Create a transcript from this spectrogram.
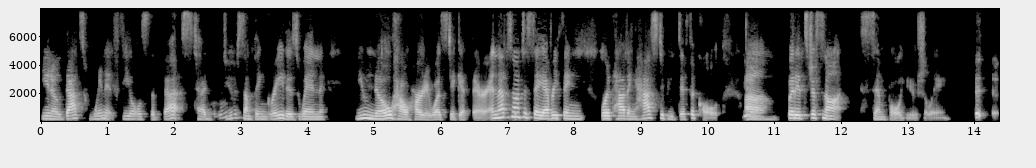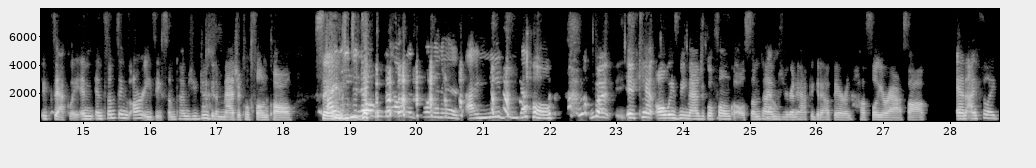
you know that's when it feels the best to Mhm. do something great is when you know how hard it was to get there and that's not to say everything worth having has to be difficult Yeah. um, but it's just not simple usually It, exactly. And and some things are easy. Sometimes you do get a magical phone call saying, i need to know who the hell this woman is i need to know but it can't always be magical phone calls. Sometimes you're going to have to get out there and hustle your ass off. And I feel like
